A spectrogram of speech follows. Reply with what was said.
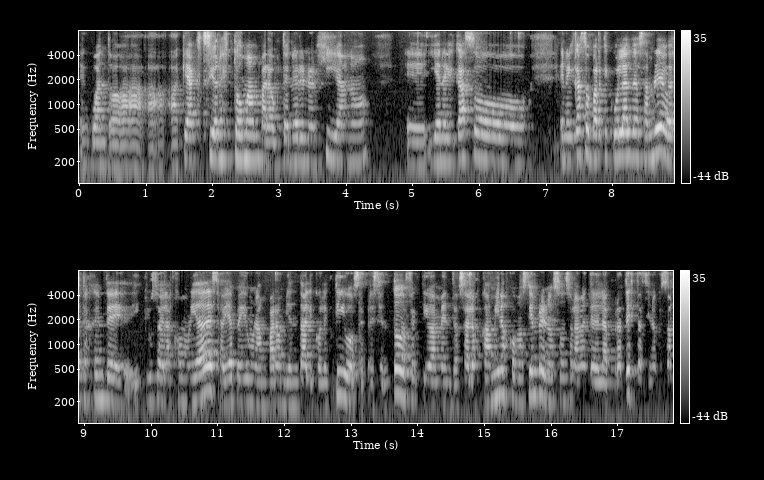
en cuanto a, qué acciones toman para obtener energía, ¿no? Eh, y en el caso en el caso particular de Asamblea o de esta gente, incluso de las comunidades, había pedido un amparo ambiental y colectivo, se presentó efectivamente. O sea, los caminos, como siempre, no son solamente de la protesta, sino que son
